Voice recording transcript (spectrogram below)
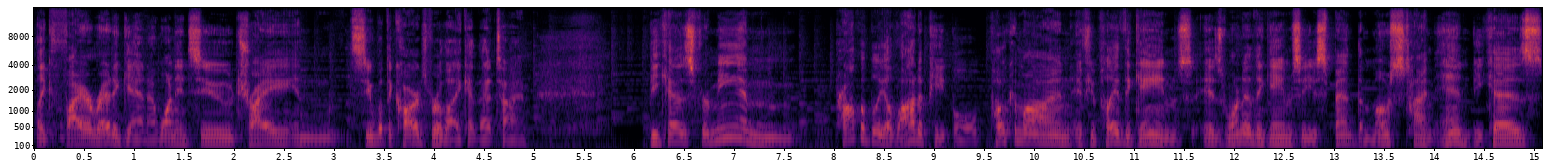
like Fire Red again. I wanted to try and see what the cards were like at that time. Because for me and probably a lot of people, Pokemon, if you play the games, is one of the games that you spent the most time in because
